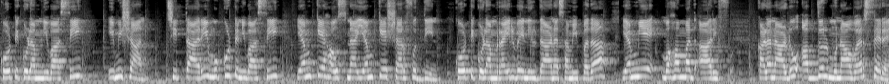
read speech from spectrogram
ಕೋಟಿಕುಳಂ ನಿವಾಸಿ ಇಮಿಶಾನ್ ಚಿತ್ತಾರಿ ಮುಕ್ಕುಟ್ ನಿವಾಸಿ, ಎಂಕೆ ಹೌಸ್ನ ಎಂಕೆ ಶರ್ಫುದ್ದೀನ್. ಕೋಟಿಕುಳಂ ರೈಲ್ವೆ ನಿಲ್ದಾಣ ಸಮೀಪದ ಎಂಎ ಮೊಹಮ್ಮದ್ ಆರಿಫ್, ಕಳನಾಡು ಅಬ್ದುಲ್ ಮುನಾವರ್ ಸೆರೆ.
